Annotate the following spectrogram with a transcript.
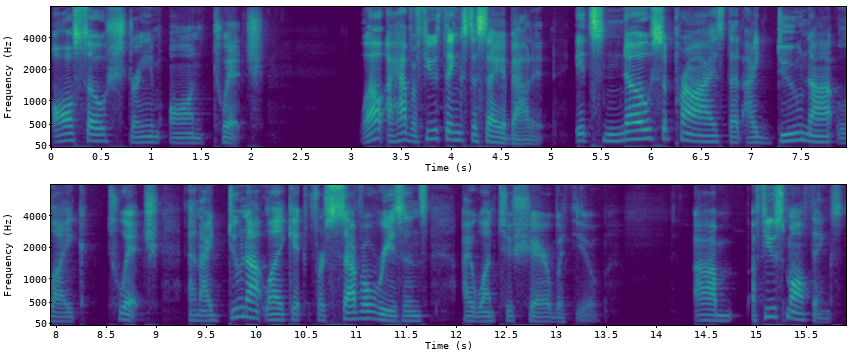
also stream on Twitch. Well, I have a few things to say about it. It's no surprise that I do not like Twitch, and I do not like it for several reasons I want to share with you. Um, a few small things.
